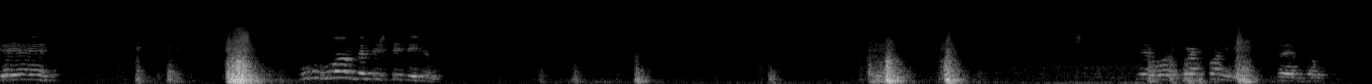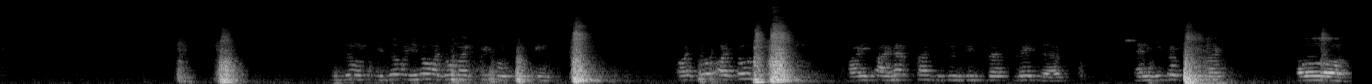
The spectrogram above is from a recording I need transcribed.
Yeah, yeah, yeah. Who, are agents? Yeah, it was quite funny, the boss. You don't, you don't, you know I don't like people talking. I told, I told him I, I have time to do this, that later, and he talked to me like, oh,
